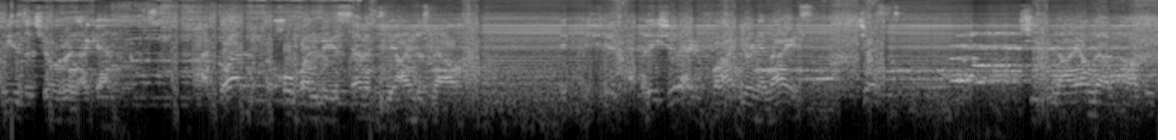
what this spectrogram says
please the children again. I'm glad the whole Bite of '87 is behind us now. It, it, they should act fine during the nights. Just keep an eye on that puppet.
